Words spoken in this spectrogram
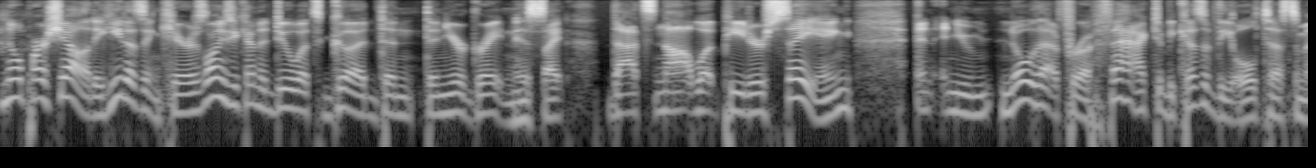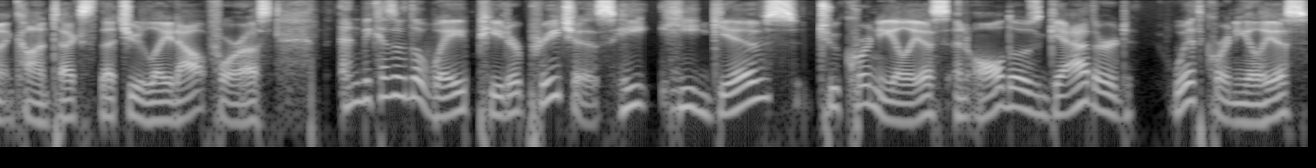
no partiality. He doesn't care as long as you kind of do what's good. Then then you're great in His sight. That's not what Peter's saying, and and you know that for a fact because of the Old Testament context that you laid out for us and because of the way Peter preaches. He he gives to Cornelius and all those gathered with Cornelius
